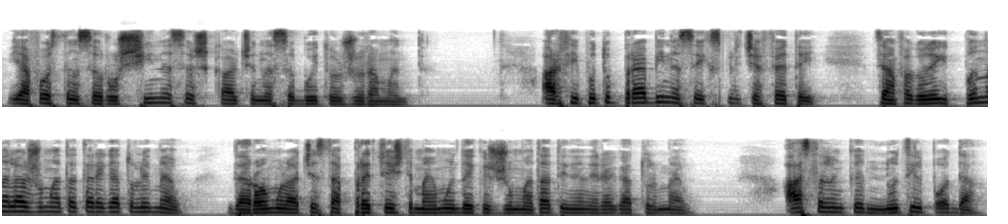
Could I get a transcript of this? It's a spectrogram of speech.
i-a fost însă rușine să-și calce năsăbuitul jurământ. Ar fi putut prea bine să explice fetei, ți-am făgăduit până la jumătatea regatului meu, dar omul acesta prețuiește mai mult decât jumătate din regatul meu, astfel încât nu ți-l pot da.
